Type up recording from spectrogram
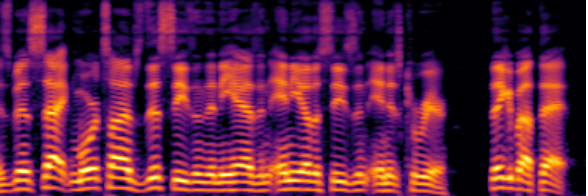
has been sacked more times this season than he has in any other season in his career. Think about that.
